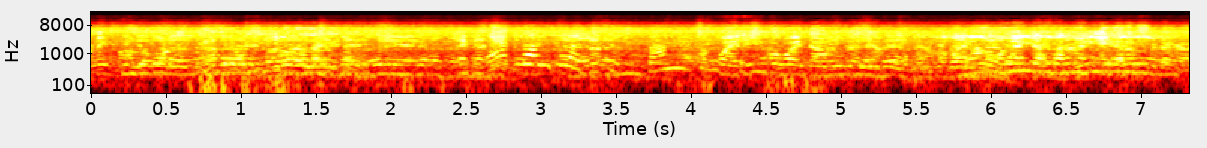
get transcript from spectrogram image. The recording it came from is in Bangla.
অনেক ভালো বড় লাগে। পঁয়ত্রিশ টাকায় দাম মনে হয় দাম 1100 টাকা।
